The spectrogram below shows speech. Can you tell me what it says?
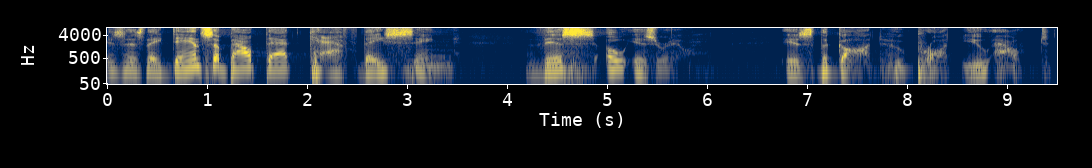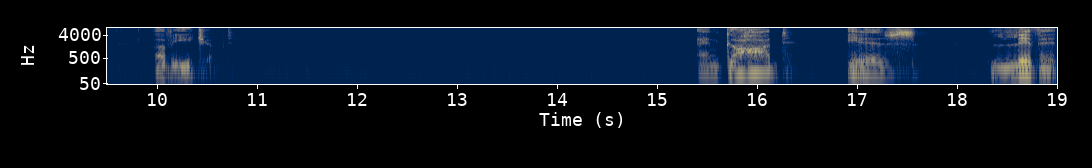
is as they dance about that calf, they sing, This, O Israel, is the God who brought you out of Egypt. And God is livid.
